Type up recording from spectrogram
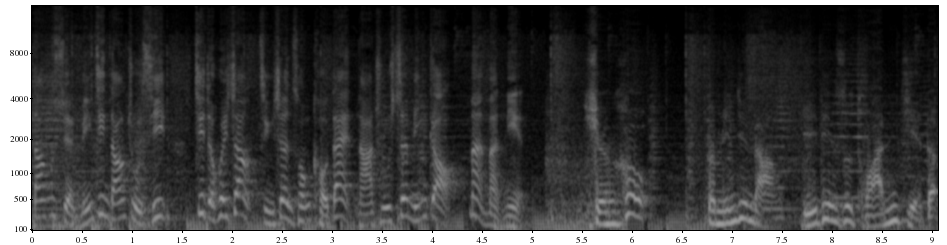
当选民进党主席。记者会上，谨慎从口袋拿出声明稿，慢慢念：选后的民进党一定是团结的，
